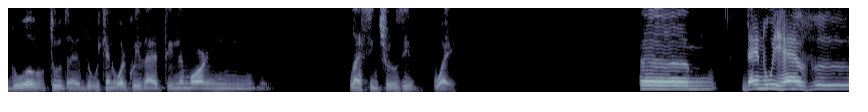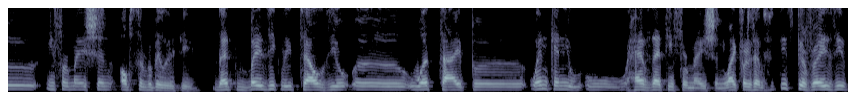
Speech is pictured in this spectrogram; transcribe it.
doable to the, we can work with that in a more in, less intrusive way. Um, then we have uh, information observability that basically tells you uh, what type, uh, when can you have that information. Like for example, if it is pervasive,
